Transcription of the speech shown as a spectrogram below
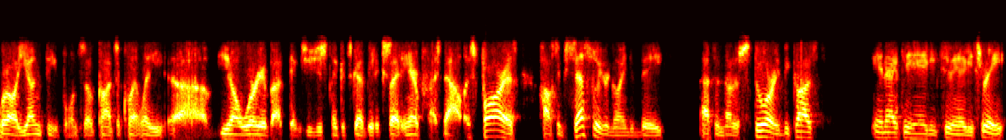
we're all young people, and so consequently, uh, you don't worry about things. You just think it's going to be an exciting enterprise. Now, as far as how successful you're going to be, that's another story because in 1982 and 83,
